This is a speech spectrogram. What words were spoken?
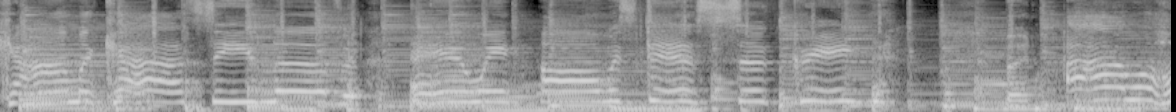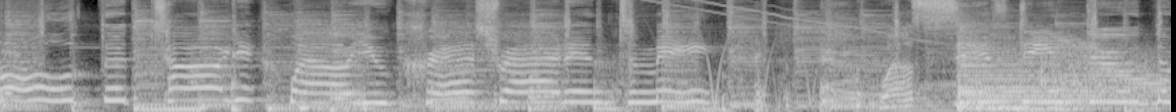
kamikaze lover, and we always disagree. But I will hold the target while you crash right into me. While sifting through the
